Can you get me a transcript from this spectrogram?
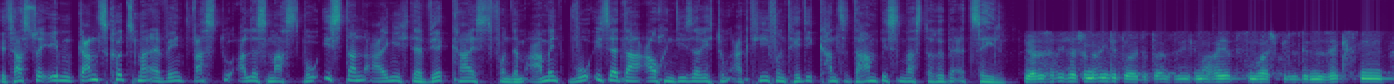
Jetzt hast du eben ganz kurz mal erwähnt, was du alles machst. Wo ist dann eigentlich der Wirkkreis von dem Armin? Wo ist er da auch in dieser Richtung aktiv und tätig? Kannst du da ein bisschen was darüber erzählen? Ja, das habe ich ja schon angedeutet. Also ich mache jetzt zum Beispiel den sechsten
